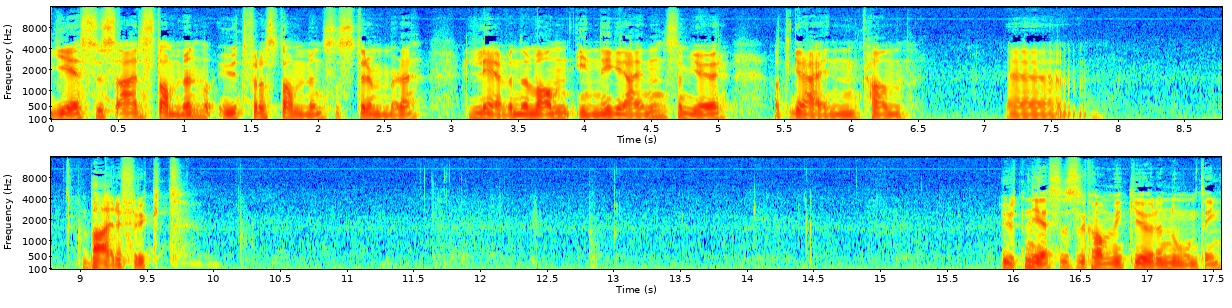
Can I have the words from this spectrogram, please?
Jesus er stammen, og ut fra stammen så strømmer det levende vann inn i greinen, som gjør at greinen kan eh, bære frukt. Uten Jesus så kan vi ikke gjøre noen ting.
